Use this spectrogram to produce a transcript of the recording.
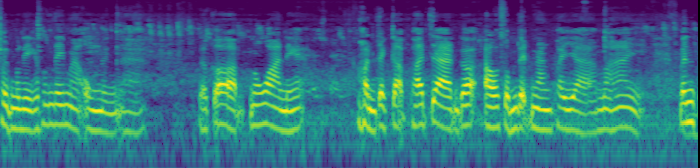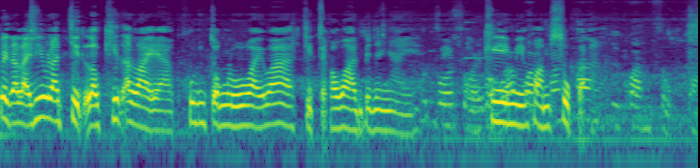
ชนบุรีก็เพิ่งได้มาองค์หนึ่งนะคะแล้วก็เมื่อวานนี้ก่อนจะกลับพระอาจารย์ก็เอาสมเด็จนางพญามาให้ มันเป็นอะไรที่เวลาจิตเราคิดอะไรอะ คุณจงรู้ไว้ว่าจิตจักรวาลเป็นยังไง คุณโบสวยบอกที่มีความสุขอะ คือความสุขค่ะ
